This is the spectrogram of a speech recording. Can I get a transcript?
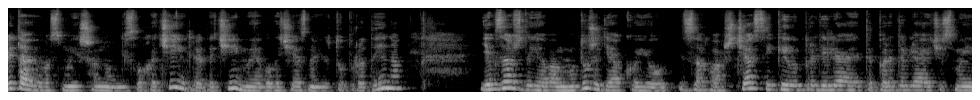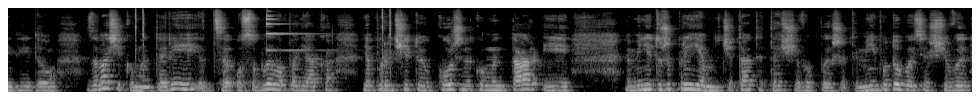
Вітаю вас, мої шановні слухачі і глядачі, моя величезна ютуб родина. Як завжди, я вам дуже дякую за ваш час, який ви приділяєте, передивляючись мої відео, за ваші коментарі. Це особлива подяка. Я перечитую кожен коментар і мені дуже приємно читати те, що ви пишете. Мені подобається, що ви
